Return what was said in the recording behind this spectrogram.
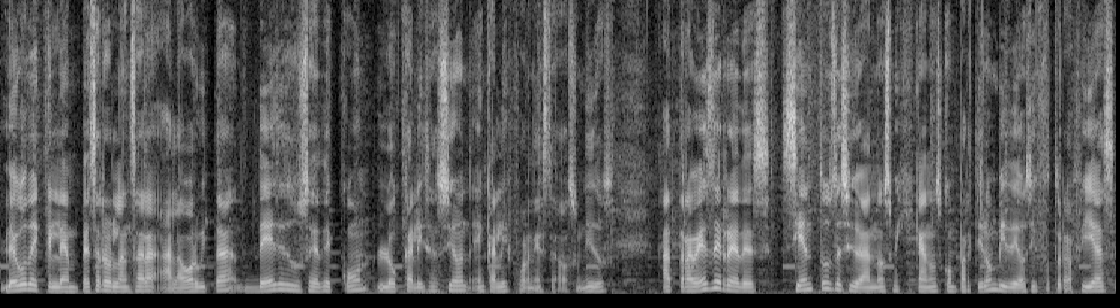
luego de que la empresa lo lanzara a la órbita desde su sede con localización en California, Estados Unidos. A través de redes, cientos de ciudadanos mexicanos compartieron videos y fotografías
